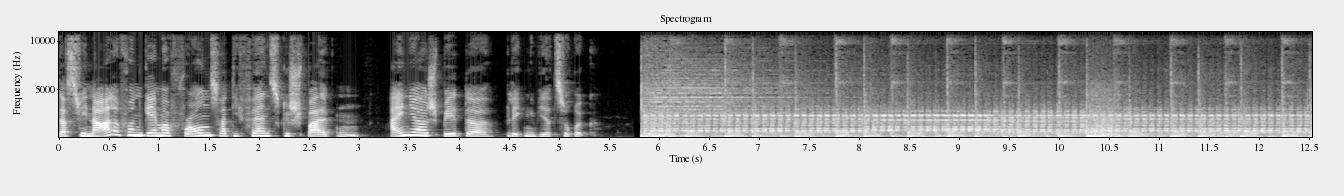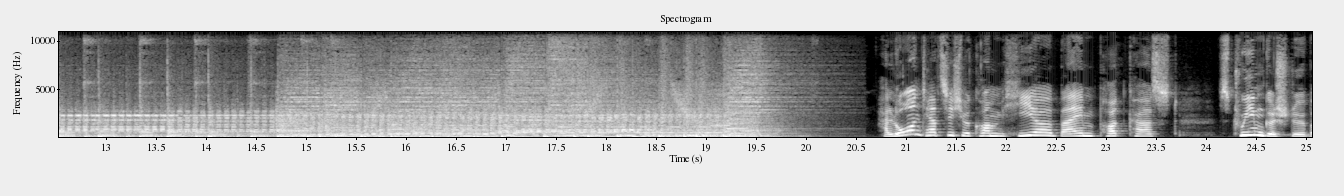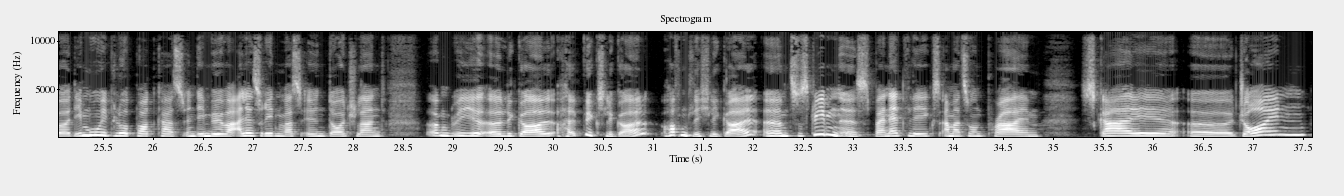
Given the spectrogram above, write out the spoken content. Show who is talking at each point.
Speaker 1: Das Finale von Game of Thrones hat die Fans gespalten. Ein Jahr später blicken wir zurück. Hallo und herzlich willkommen hier beim Podcast Streamgestöber, dem Movieplot Podcast, in dem wir über alles reden, was in Deutschland irgendwie äh, legal, halbwegs legal, hoffentlich legal, ähm, zu streamen ist. Bei Netflix, Amazon Prime, Sky, äh, Join,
